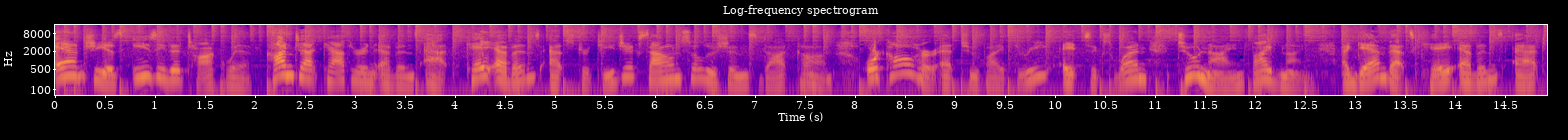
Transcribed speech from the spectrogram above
and she is easy to talk with. Contact Catherine Evans at kevans at strategicsoundsolutions.com or call her at 253 861 2959. Again, that's Kay Evans at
